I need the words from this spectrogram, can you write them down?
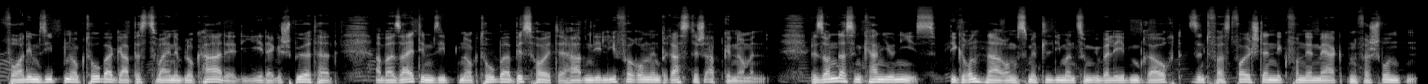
Vor dem 7. Oktober gab es zwar eine Blockade, die jeder gespürt hat, aber seit dem 7. Oktober bis heute haben die Lieferungen drastisch abgenommen. Besonders in Khan Yunis. Die Grundnahrungsmittel, die man zum Überleben braucht, sind fast vollständig von den Märkten verschwunden.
